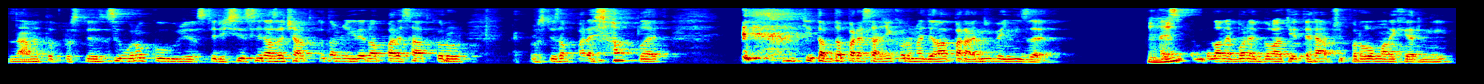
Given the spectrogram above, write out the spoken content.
známe to prostě z úroků, že prostě, když jsi si na začátku tam někde na 50 korun, tak prostě za 50 let ti tam ta 50 korun dělá parádní peníze. Mm-hmm. Jestli tam byla nebo nebyla, ti tehdy připadalo malicherný,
